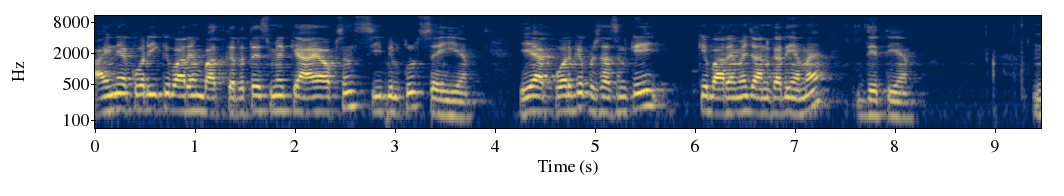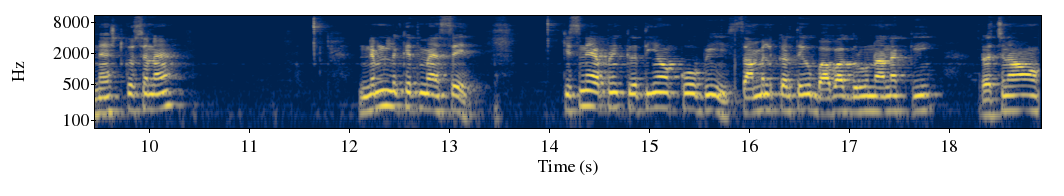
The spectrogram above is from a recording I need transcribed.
आईने अकबरी के बारे में बात कर रहे थे, इसमें क्या है ऑप्शन सी बिल्कुल सही है। ये अकबर के प्रशासन की, के बारे में जानकारी हमें देती है। नेक्स्ट क्वेश्चन है निम्नलिखित में से किसने अपनी कृतियों को भी शामिल करते हुए बाबा गुरु नानक की रचनाओं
